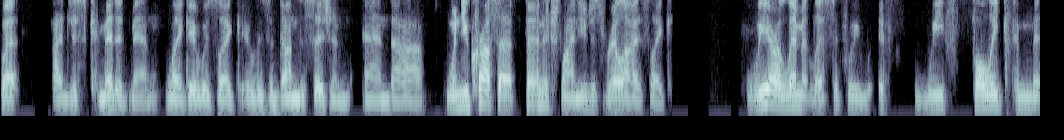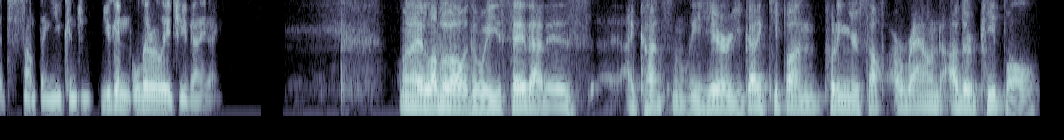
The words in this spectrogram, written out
but i just committed man. Like it was like it was a done decision. And uh, when you cross that finish line you just realize like we are limitless if we if we fully commit to something you can you can literally achieve anything what I love about the way you say that is I constantly hear you got to keep on putting yourself around other people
